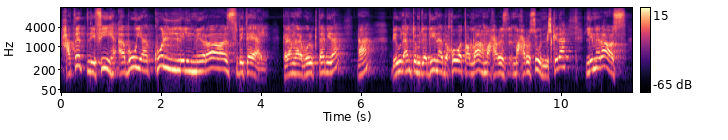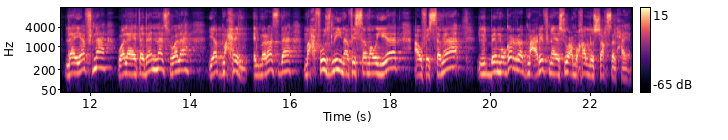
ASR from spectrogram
حاطط لي فيه أبويا كل الميراث بتاعي. الكلام اللي أنا بقوله كتابي ده ها؟ بيقول أنتم الذين بقوة الله محروسون مش كده؟ لميراث. لا يفنى ولا يتدنس ولا يضمحل. الميراث ده محفوظ لينا في السماويات أو في السماء بمجرد معرفنا يسوع مخلص شخص الحياة.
